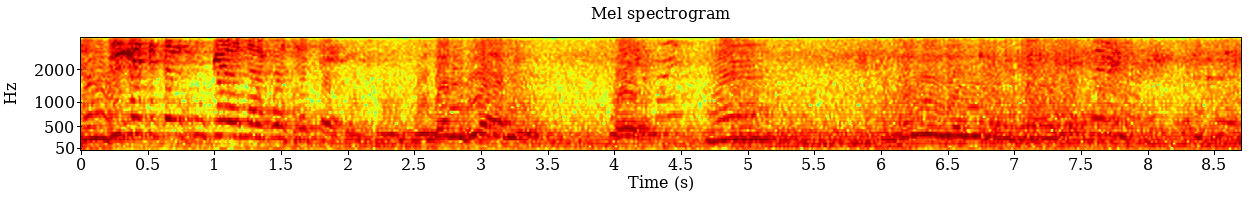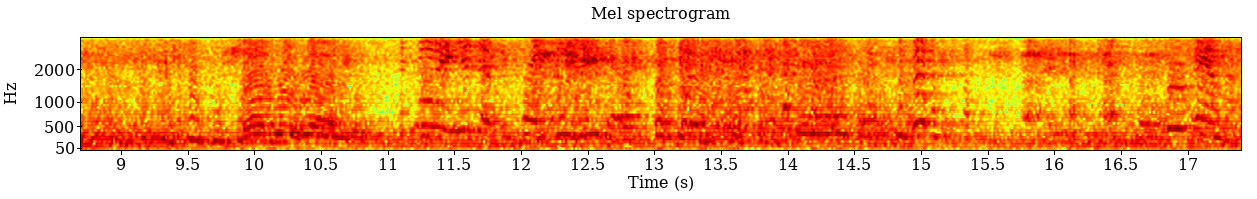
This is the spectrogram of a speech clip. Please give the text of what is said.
સમજી ગયા કે તમે શું કહેવા માંગો છો તે Susan, who are you? Say, Am I? હા when is your name? Where am I? Tell me, who are you? I thought I knew that before I came in here. Who am I?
